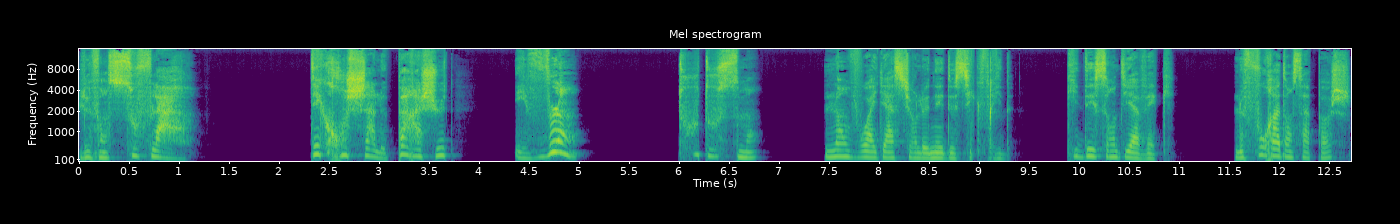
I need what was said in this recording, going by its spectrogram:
Le vent souffla, décrocha le parachute et vlan, tout doucement, l'envoya sur le nez de Siegfried, qui descendit avec, le fourra dans sa poche,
